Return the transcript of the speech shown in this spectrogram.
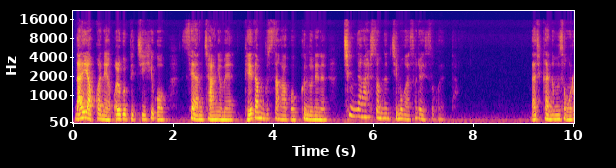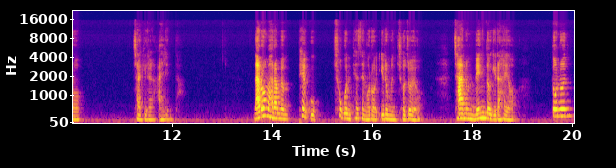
나이 약관에 얼굴빛이 희고 새한 장염에 대담 무쌍하고 그 눈에는 측량할 수 없는 지모가 서려 있어 보였다. 나직한 음성으로 자기를 알린다. 나로 말하면 패국 초군 태생으로 이름은 조조요. 자는 맹덕이라 하여 또는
